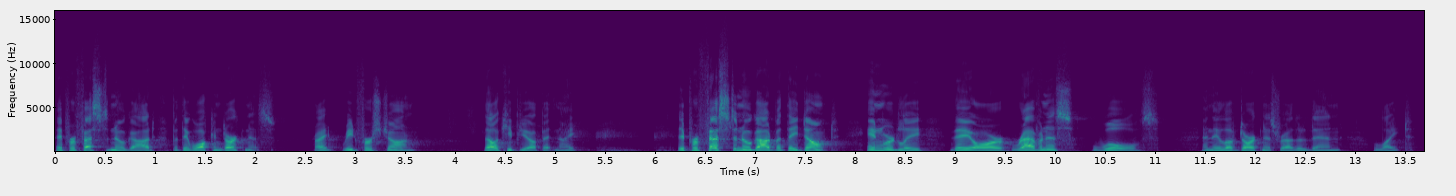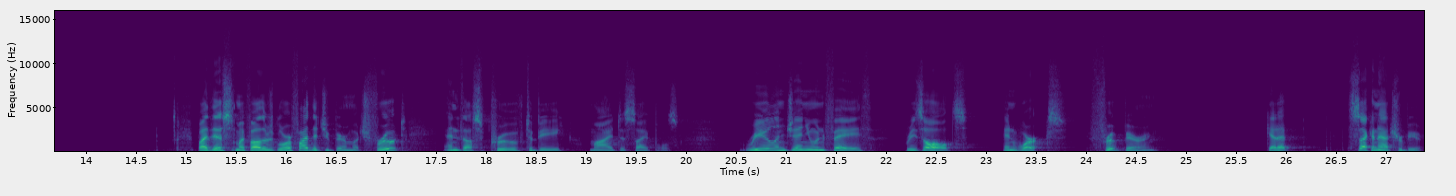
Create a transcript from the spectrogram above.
They profess to know God, but they walk in darkness, right? Read 1 John. That'll keep you up at night. They profess to know God, but they don't. Inwardly, they are ravenous wolves, and they love darkness rather than light. By this, my Father is glorified that you bear much fruit and thus prove to be my disciples. Real and genuine faith results in works, fruit bearing. Get it? Second attribute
